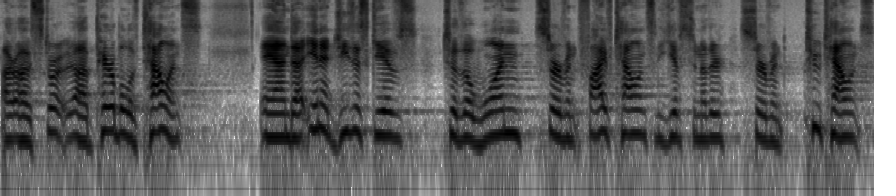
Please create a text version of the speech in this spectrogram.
or a story, uh, parable of talents. And uh, in it, Jesus gives to the one servant five talents, and he gives to another servant two talents,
